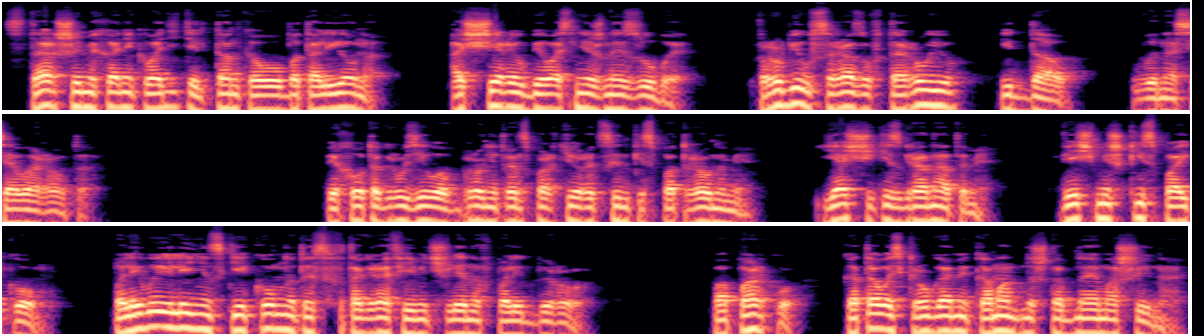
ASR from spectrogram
Старший механик-водитель танкового батальона ощерил белоснежные зубы, врубил сразу вторую и дал, вынося ворота. Пехота грузила в бронетранспортеры цинки с патронами, ящики с гранатами, вещмешки с пайком, полевые ленинские комнаты с фотографиями членов политбюро. По парку каталась кругами командно-штабная машина.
